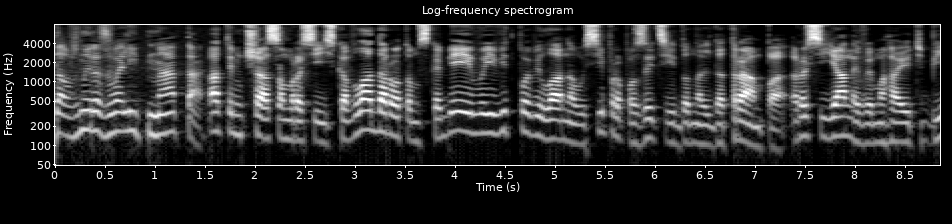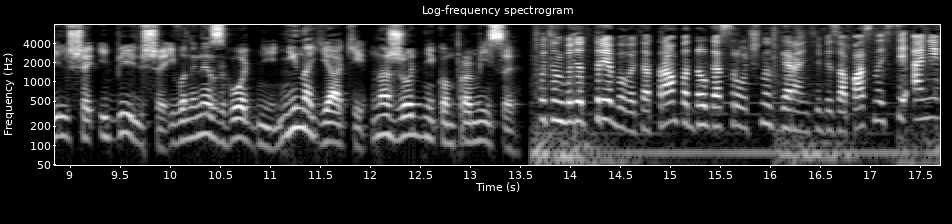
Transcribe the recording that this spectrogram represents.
повинні розвалити НАТО. А тим часом російська влада ротом Скабєєвої відповіла на усі пропозиції Дональда Трампа. Росіяни вимагають більше і більше, і вони не згодні ні на які, на жодні компроміси. Путін буде требувати від Трампа довгосрочних гарантій безпечності, а не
